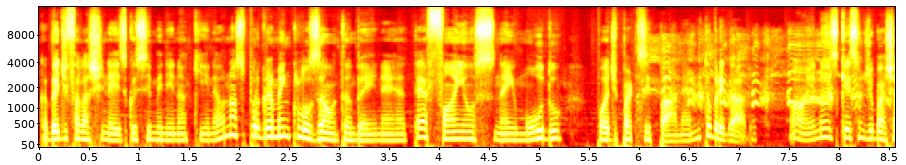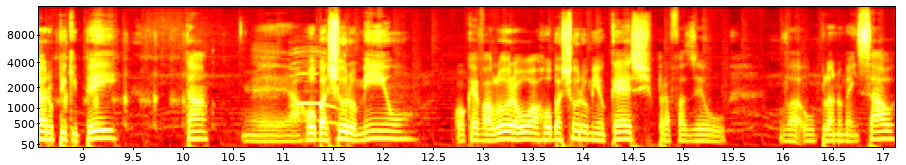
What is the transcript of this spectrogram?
Acabei de falar chinês com esse menino aqui, né? O nosso programa é inclusão também, né? Até fanhos, né? E mudo pode participar, né? Muito obrigado. Bom, e não esqueçam de baixar o PicPay, tá? É, arroba choruminho, qualquer valor, ou arroba choruminhocast para fazer o, o plano mensal.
